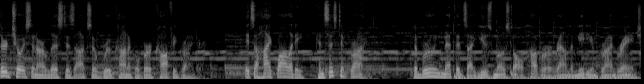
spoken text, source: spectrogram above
Third choice in our list is OXO Brew Conical Burr Coffee Grinder. It's a high quality, consistent grind. The brewing methods I use most all hover around the medium grind range,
